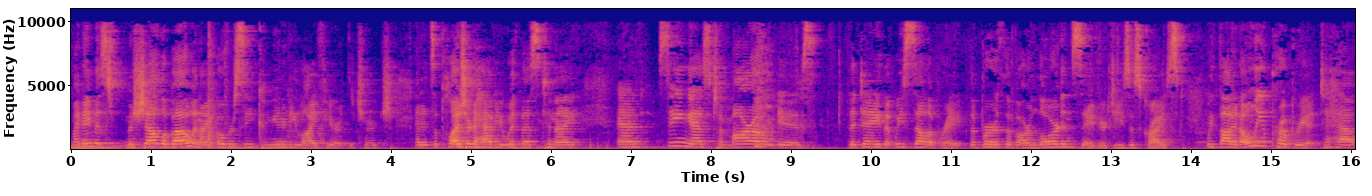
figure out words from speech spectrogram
My name is Michelle LeBeau, and I oversee community life here at the church. And it's a pleasure to have you with us tonight. And seeing as tomorrow is the day that we celebrate the birth of our Lord and Savior, Jesus Christ, we thought it only appropriate to have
